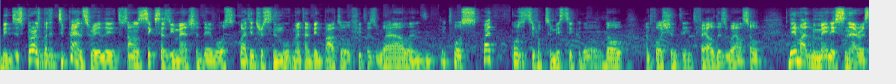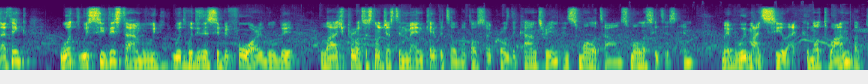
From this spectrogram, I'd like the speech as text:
been dispersed, but it depends really. 2006, as you mentioned, there was quite interesting movement. I've been part of it as well, and it was quite positive, optimistic, though, though unfortunately it failed as well. So there might be many scenarios. I think what we see this time, what we didn't see before, it will be large protests, not just in main capital, but also across the country in, in smaller towns, smaller cities. And maybe we might see like not one, but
